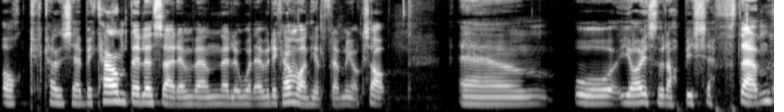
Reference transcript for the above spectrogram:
och kanske är bekant eller så är det en vän eller whatever. Det kan vara en helt främling också. Ehm, och jag är så rapp i käften.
